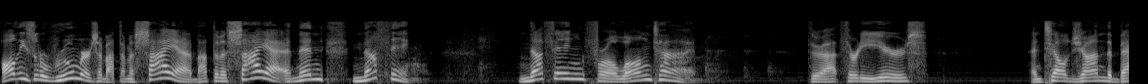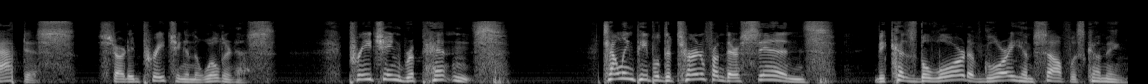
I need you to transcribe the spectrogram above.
All these little rumors about the Messiah, about the Messiah, and then nothing. Nothing for a long time, throughout 30 years, until John the Baptist started preaching in the wilderness. Preaching repentance, telling people to turn from their sins because the Lord of glory himself was coming.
